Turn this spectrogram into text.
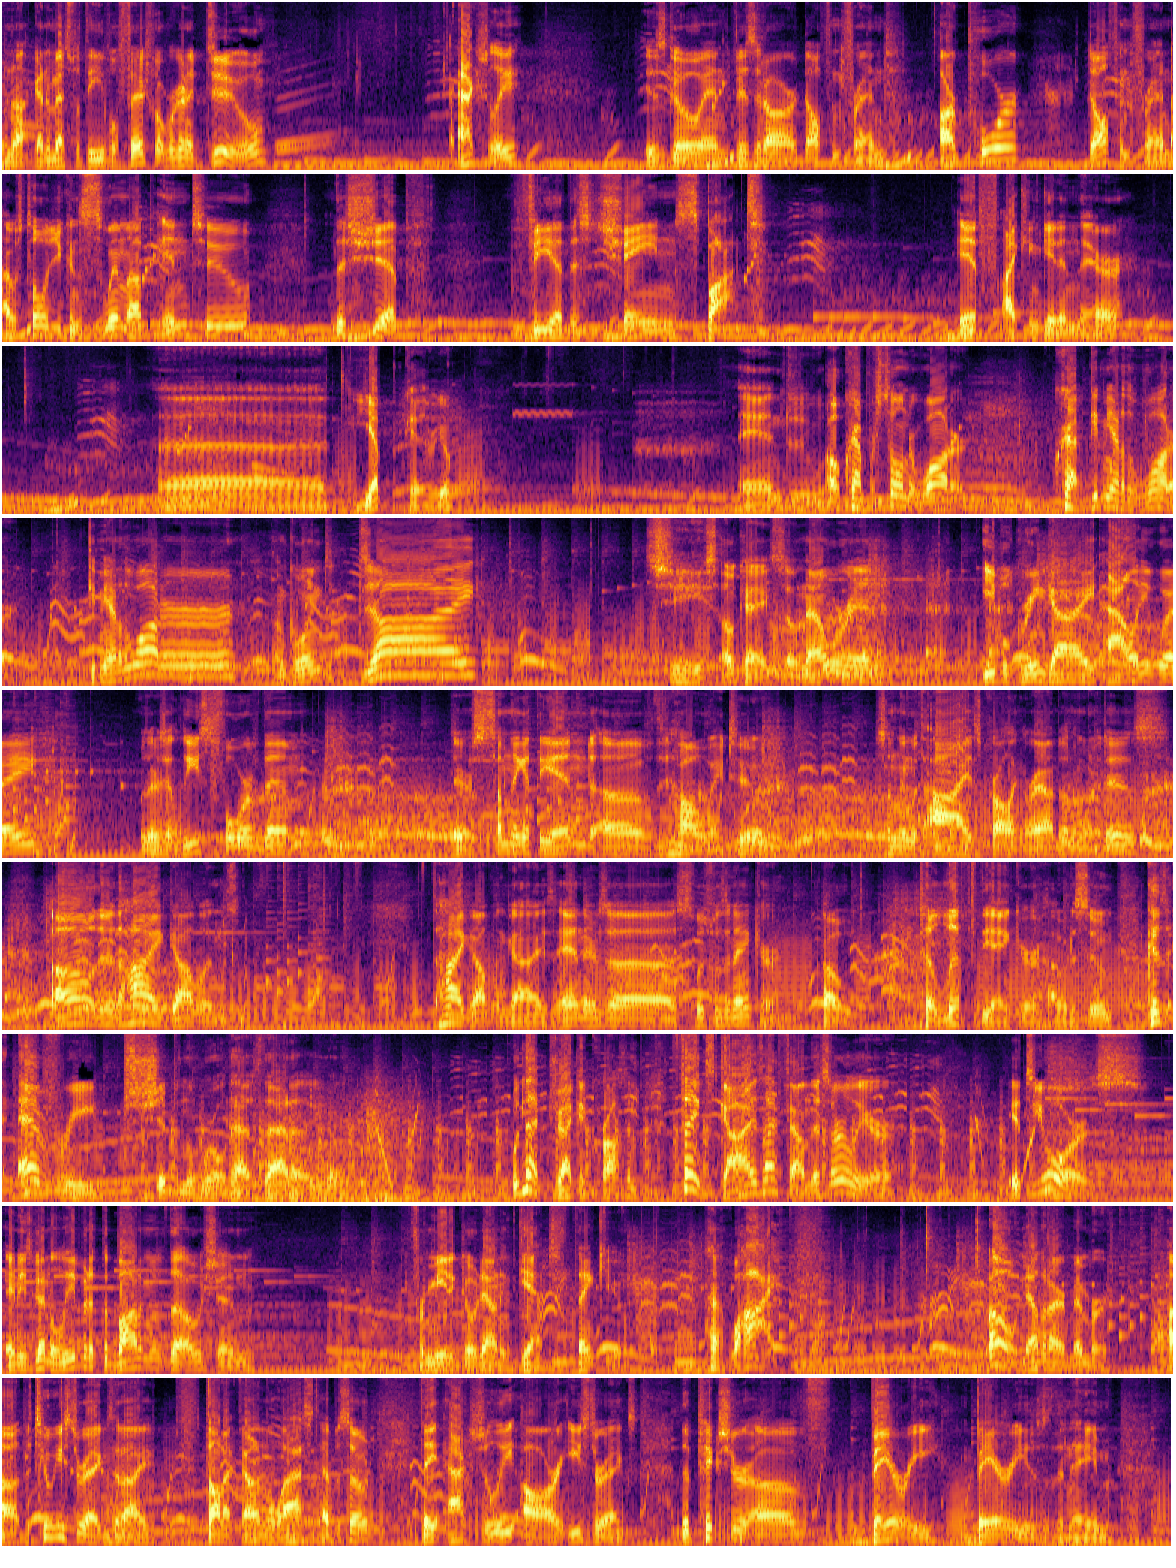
We're not going to mess with the evil fish. What we're going to do, actually, is go and visit our dolphin friend. Our poor dolphin friend. I was told you can swim up into the ship via this chain spot. If I can get in there. Uh, yep. Okay, there we go. And, oh crap, we're still underwater. Crap, get me out of the water. Get me out of the water. I'm going to die. Jeez. Okay, so now we're in Evil Green Guy alleyway, where there's at least four of them. There's something at the end of the hallway, too. Something with eyes crawling around, don't know what it is. Oh, they're the high goblins. The high goblin guys. And there's a switch with an anchor. Oh, to lift the anchor, I would assume. Because every ship in the world has that, uh, you know. Wasn't that Dragon Crossing? Thanks, guys, I found this earlier. It's yours. And he's going to leave it at the bottom of the ocean for me to go down and get. Thank you. well, hi. Oh, now that I remember. Uh, the two Easter eggs that I thought I found in the last episode, they actually are Easter eggs. The picture of Berri, Berri is the name,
